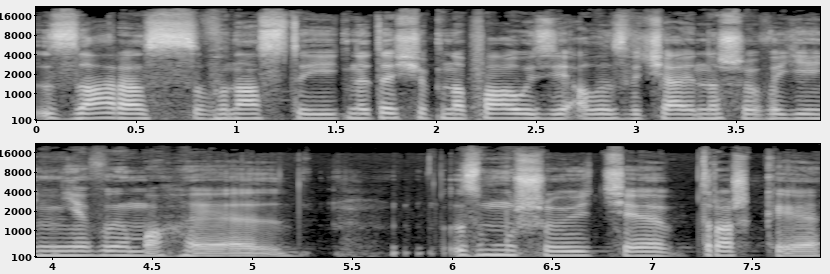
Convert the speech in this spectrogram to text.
зараз вона стоїть не те, щоб на паузі, але звичайно, що воєнні вимоги. Змушують трошки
